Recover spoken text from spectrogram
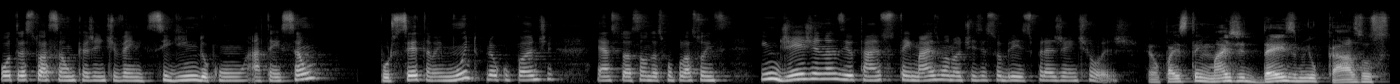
Outra situação que a gente vem seguindo com atenção, por ser também muito preocupante, é a situação das populações indígenas e o Tarso tem mais uma notícia sobre isso para a gente hoje. É, o país tem mais de 10 mil casos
